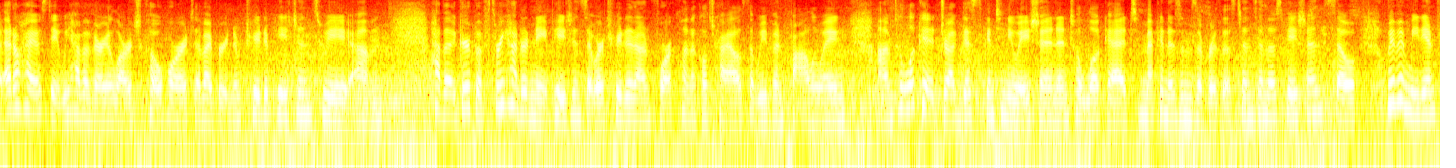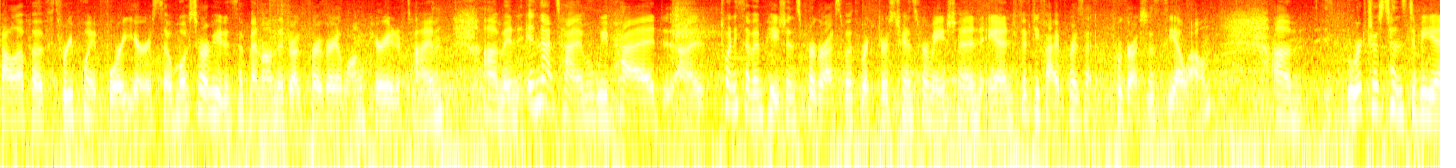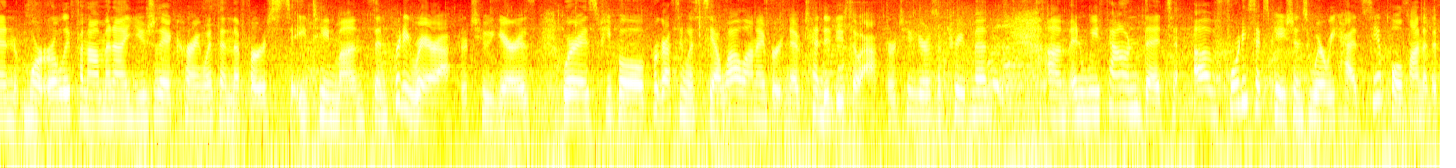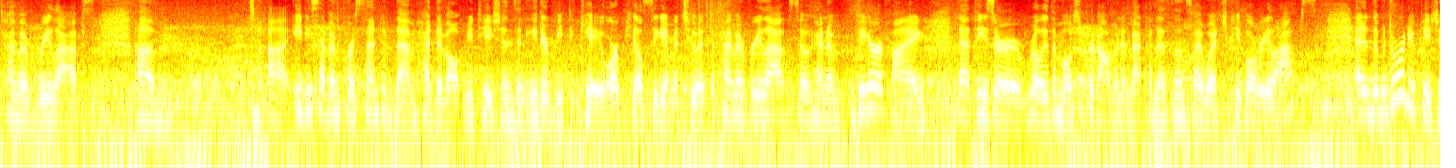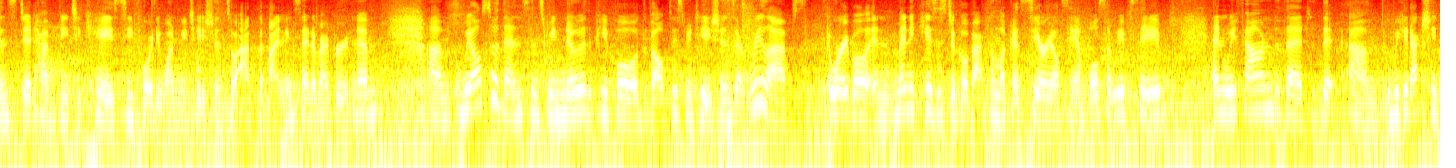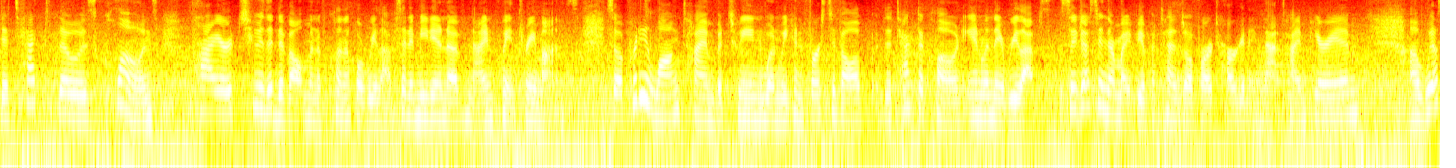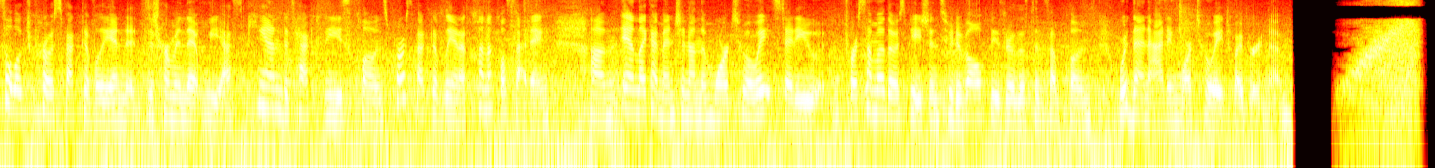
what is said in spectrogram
At Ohio State, we have a very large cohort of ibrutinib treated patients. We um, have a group of 308 patients that were treated on four clinical trials that we've been following um, to look at drug discontinuation and to look at mechanisms of resistance in those patients. So we have a median follow-up of 3.4 years. So most of our patients have been on the drug for a very long period of time. Um, and in that time, we've had uh, 27 patients progress with Richter's transformation and 55 progress with CLL. Um, Richter's tends to be a more early phenomenon phenomena usually occurring within the first 18 months and pretty rare after two years, whereas people progressing with CLL on ibrutinib tend to do so after two years of treatment. Um, and we found that of 46 patients where we had samples on at the time of relapse, 87% um, uh, of them had developed mutations in either BTK or PLC gamma 2 at the time of relapse, so kind of verifying that these are really the most predominant mechanisms by which people relapse. And the majority of patients did have BTK C481 mutations, so at the binding site of ibrutinib. Um, we also then, since we know that people develop these mutations at relapse, we're able in many cases to go back and look at serial samples that we've saved. And we found that the, um, we could actually detect those clones prior to the development of clinical relapse at a median of 9.3 months. So a pretty long time between when we can first develop, detect a clone and when they relapse, suggesting there might be a potential for targeting that time period. Uh, we also looked prospectively and determined that we, yes, can detect these clones prospectively in a clinical setting. Um, and like I mentioned on the MOR 208 study, for some of those patients who develop these resistant subclones, we're then adding MOR 208 to ibrutinib.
